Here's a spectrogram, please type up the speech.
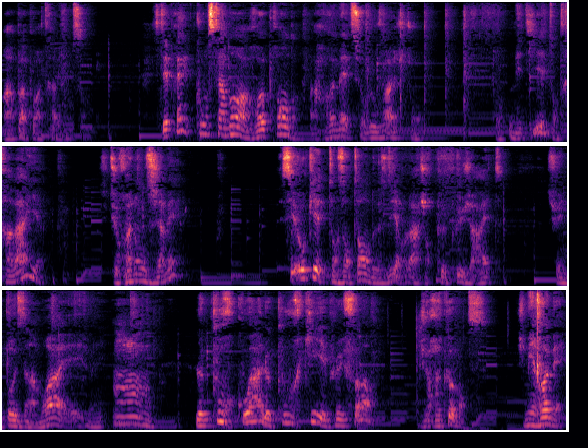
on va pas pouvoir travailler ensemble. Si tu es prêt constamment à reprendre, à remettre sur l'ouvrage ton, ton métier, ton travail, si tu renonces jamais, c'est ok de temps en temps de se dire là j'en peux plus, j'arrête. Je fais une pause d'un mois et je me dis hum, le pourquoi, le pour qui est plus fort, je recommence. Je m'y remets.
